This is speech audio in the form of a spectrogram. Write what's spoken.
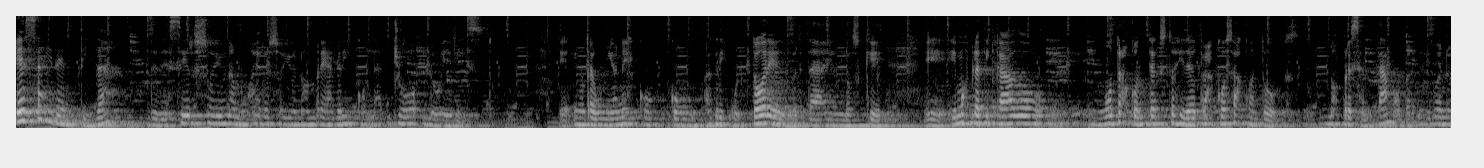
Esa identidad de decir soy una mujer o soy un hombre agrícola, yo lo he visto eh, en reuniones con, con agricultores, ¿verdad? En los que eh, hemos platicado eh, en otros contextos y de otras cosas cuando nos presentamos, bueno,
